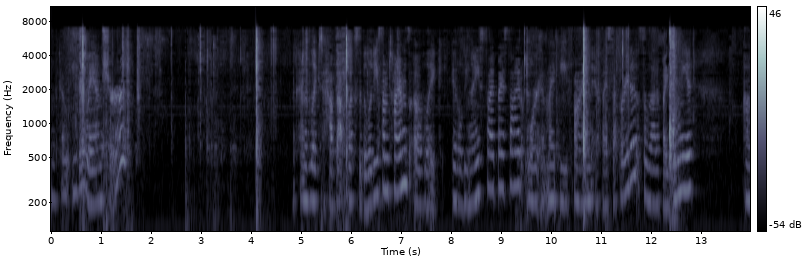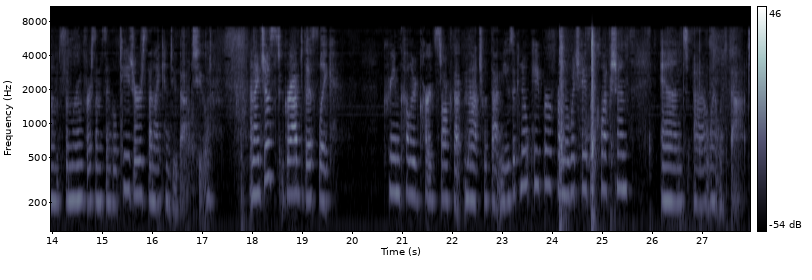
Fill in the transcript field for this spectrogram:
work out either way I'm sure I kind of like to have that flexibility sometimes of like it'll be nice side by side or it might be fine if I separate it so that if I do need um, some room for some single pagers then I can do that too. And I just grabbed this like cream colored cardstock that matched with that music note paper from the Witch Hazel collection and uh, went with that.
